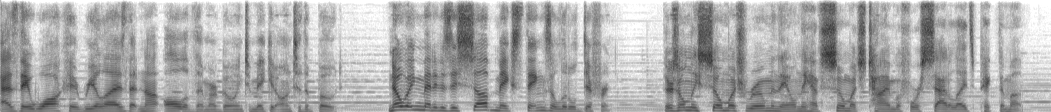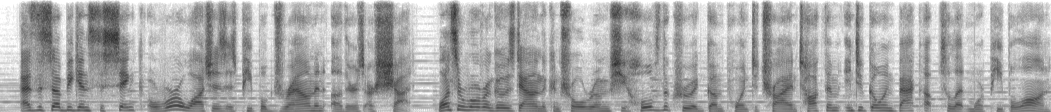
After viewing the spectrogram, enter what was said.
As they walk, they realize that not all of them are going to make it onto the boat. Knowing that it is a sub makes things a little different. There's only so much room and they only have so much time before satellites pick them up. As the sub begins to sink, Aurora watches as people drown and others are shot. Once Aurora goes down in the control room, she holds the crew at gunpoint to try and talk them into going back up to let more people on,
